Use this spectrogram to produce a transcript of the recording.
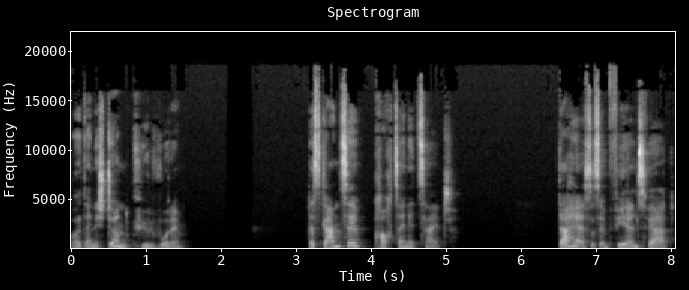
Oder deine Stirn kühl wurde? Das Ganze braucht seine Zeit. Daher ist es empfehlenswert,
